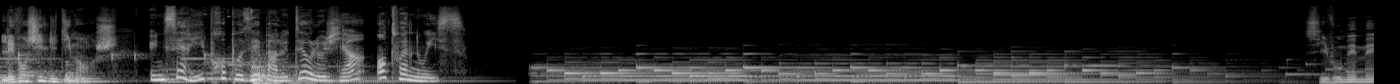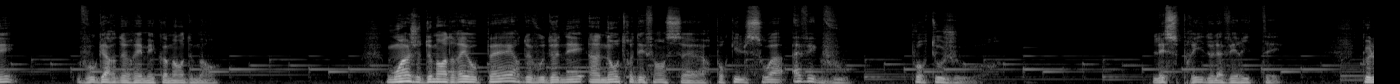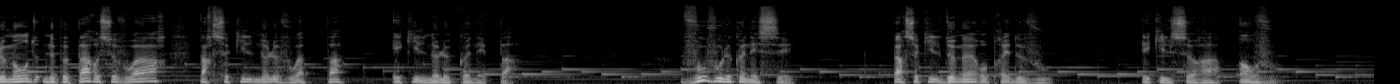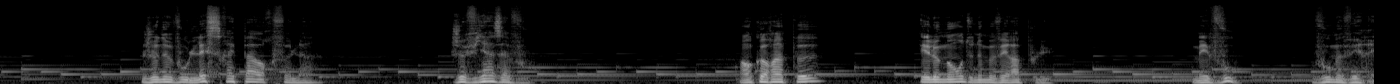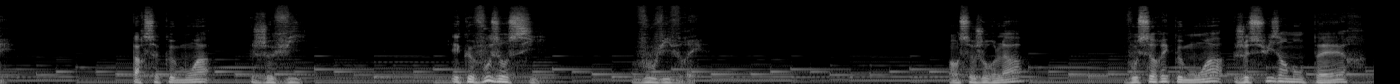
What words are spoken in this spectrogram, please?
L'Évangile du dimanche. Une série proposée par le théologien Antoine Nuis. Si vous m'aimez, vous garderez mes commandements. Moi, je demanderai au Père de vous donner un autre défenseur pour qu'il soit avec vous pour toujours. L'Esprit de la vérité, que le monde ne peut pas recevoir parce qu'il ne le voit pas et qu'il ne le connaît pas. Vous, vous le connaissez parce qu'il demeure auprès de vous et qu'il sera en vous. Je ne vous laisserai pas orphelin, je viens à vous. Encore un peu, et le monde ne me verra plus. Mais vous, vous me verrez, parce que moi, je vis, et que vous aussi, vous vivrez. En ce jour-là, vous saurez que moi, je suis en mon Père,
